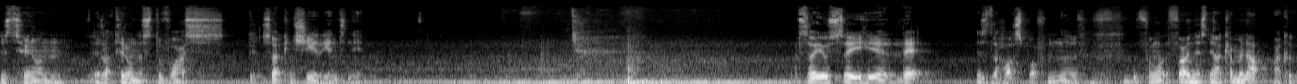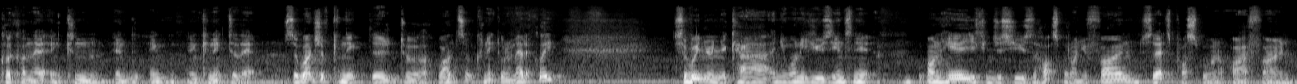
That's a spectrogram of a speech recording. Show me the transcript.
is turn on is like turn on this device so it can share the internet. So you'll see here that is the hotspot from the from the phone that's now coming up. I could click on that and can and, and, and connect to that. So once you've connected to it like once, it'll connect automatically. So when you're in your car and you want to use the internet on here, you can just use the hotspot on your phone. So that's possible on an iPhone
